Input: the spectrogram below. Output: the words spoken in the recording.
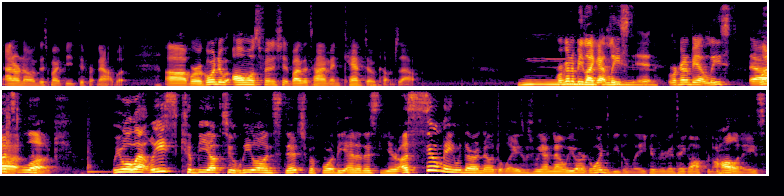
I don't know. This might be different now, but uh, we're going to almost finish it by the time Encanto comes out. We're gonna be like at least Mm. we're gonna be at least. Uh, Let's look. We will at least could be up to Lilo and Stitch before the end of this year, assuming there are no delays, which we know we are going to be delayed because we're going to take off for the holidays,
